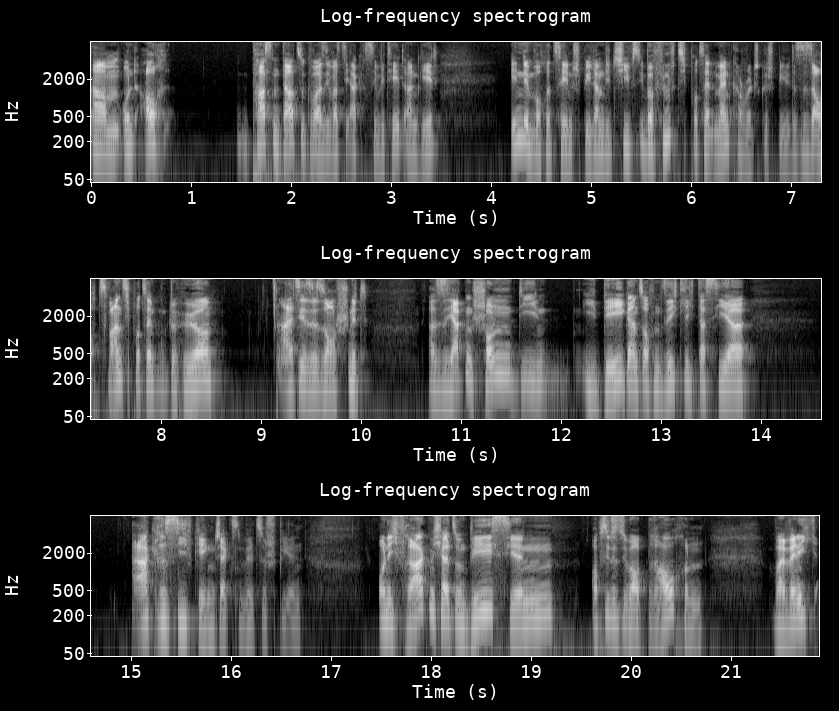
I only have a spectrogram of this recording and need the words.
Ähm, und auch passend dazu quasi, was die Aggressivität angeht, in dem Woche 10 Spiel haben die Chiefs über 50% Man-Coverage gespielt. Das ist auch 20 Punkte höher als ihr Saisonschnitt. Also sie hatten schon die Idee ganz offensichtlich, das hier aggressiv gegen Jacksonville zu spielen. Und ich frage mich halt so ein bisschen, ob sie das überhaupt brauchen. Weil wenn ich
